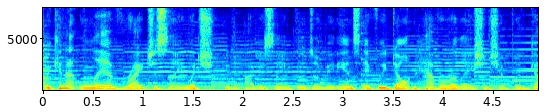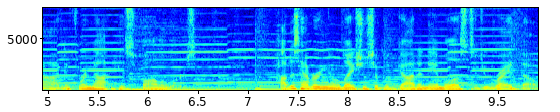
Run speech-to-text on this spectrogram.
We cannot live righteously, which obviously includes obedience, if we don't have a relationship with God, if we're not His followers. How does having a relationship with God enable us to do right, though?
